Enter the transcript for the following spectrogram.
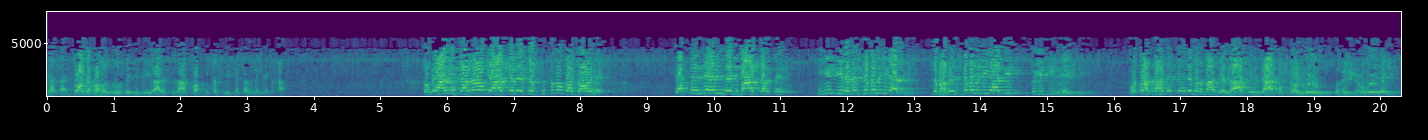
جاتا ہے۔ دو دفعہ حضور نے جبریل علیہ السلام کو اپنی اصلی شکل میں دیکھا۔ ہے تو میں آج یہ کر رہا ہوں کہ آج کل ایسے فطروں کا دور ہے۔ کہ اپنے ذہن سے ایک بات کرتے ہیں کہ یہ چیز ہمیں سمجھ نہیں آتی۔ جب ہمیں سمجھ نہیں آتی تو یہ چیز ہے ہی نہیں۔ وہ تو اللہ نے پہلے فرما دیا اللہ کے لا کا شعور، تمہیں شعور نہیں۔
